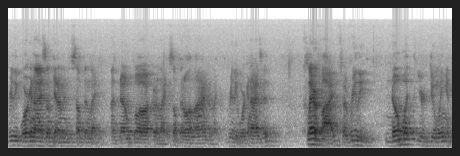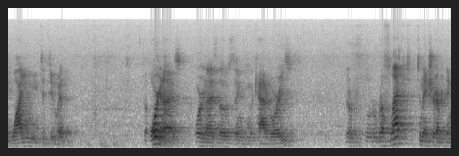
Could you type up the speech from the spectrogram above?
really organize them, get them into something like a notebook or like something online to like really organize it. Clarify to really know what you're doing and why you need to do it. To organize, organize those things in the categories. To reflect to make sure everything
